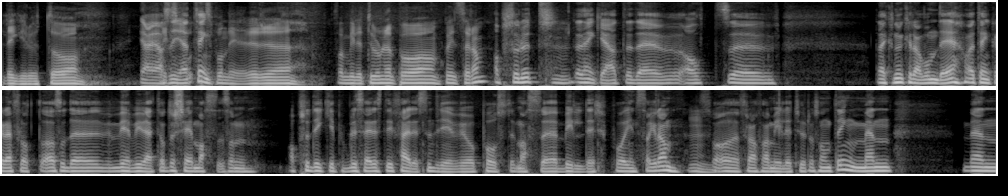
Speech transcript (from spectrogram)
legger ut og ja, altså, ekspo- tenker, eksponerer familieturene på, på Instagram? Absolutt. Det tenker jeg at det er alt øh, Det er ikke noe krav om det, og jeg tenker det er flott. Altså det, vi, vi vet jo at det skjer masse som absolutt ikke publiseres. De færreste driver jo og poster masse bilder på Instagram så, fra familietur og sånne ting. Men, men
